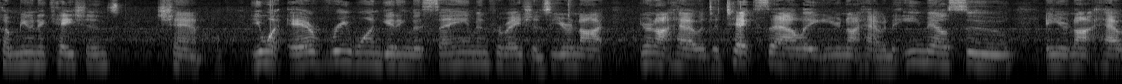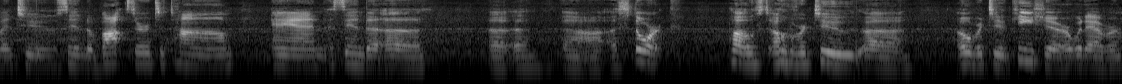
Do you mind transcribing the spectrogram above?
communications channel. You want everyone getting the same information so you're not you're not having to text Sally, you're not having to email Sue, and you're not having to send a Voxer to Tom and send a a, a, a, a stork post over to uh, over to Keisha or whatever.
